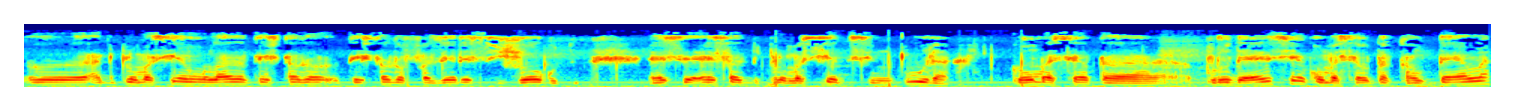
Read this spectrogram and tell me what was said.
uh, a diplomacia angolana tem estado, tem estado a fazer esse jogo, essa, essa diplomacia de cintura com uma certa prudência, com uma certa cautela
